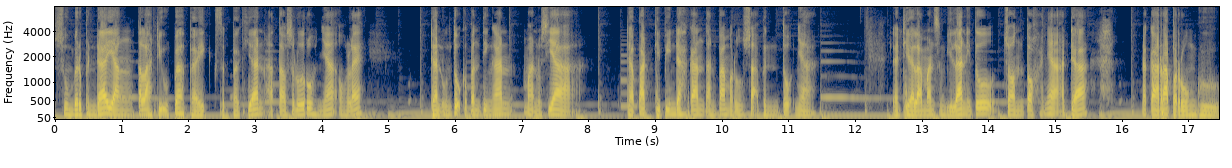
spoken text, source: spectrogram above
sumber benda yang telah diubah baik sebagian atau seluruhnya oleh dan untuk kepentingan manusia dapat dipindahkan tanpa merusak bentuknya. Dan di halaman 9 itu contohnya ada negara perunggu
